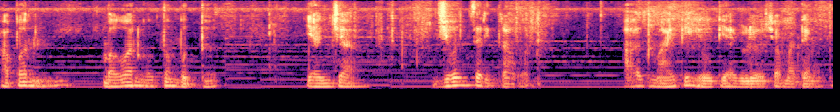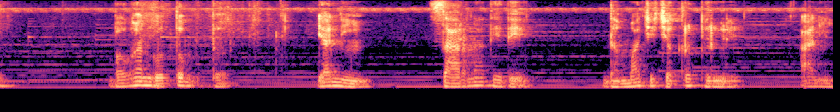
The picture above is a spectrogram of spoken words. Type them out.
आपण भगवान गौतम बुद्ध यांच्या जीवनचरित्रावर आज माहिती घेऊत या व्हिडिओच्या माध्यमातून भगवान गौतम बुद्ध यांनी सारनाथ येथे धम्माचे चक्र फिरविले. आणि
